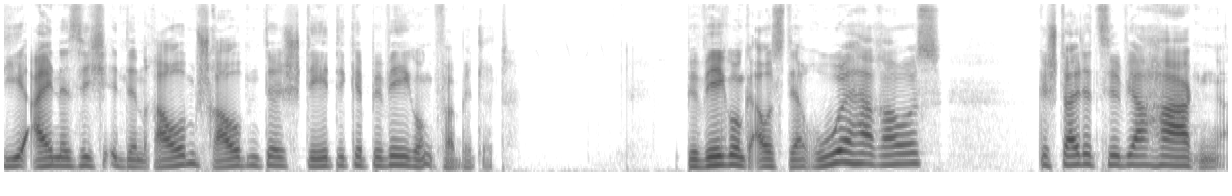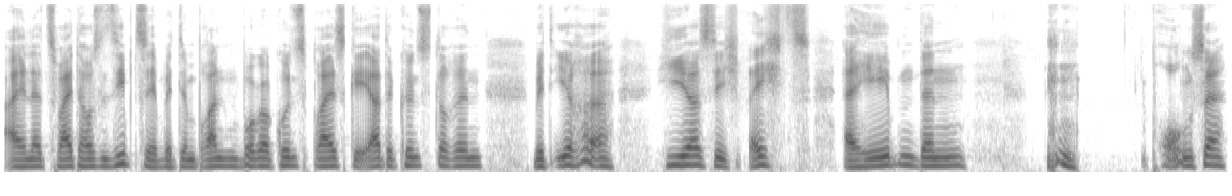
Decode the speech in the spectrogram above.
die eine sich in den Raum schraubende, stetige Bewegung vermittelt. Bewegung aus der Ruhe heraus gestaltet Silvia Hagen, eine 2017 mit dem Brandenburger Kunstpreis geehrte Künstlerin, mit ihrer hier sich rechts erhebenden Bronze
